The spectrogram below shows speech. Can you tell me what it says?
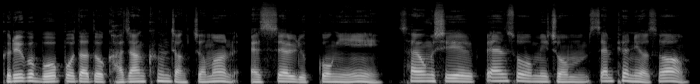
그리고 무엇보다도 가장 큰 장점은 SL60이 사용 시 뺀 소음이 좀 센 편이어서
